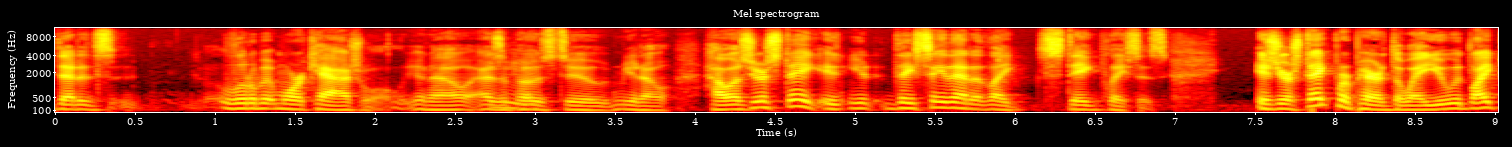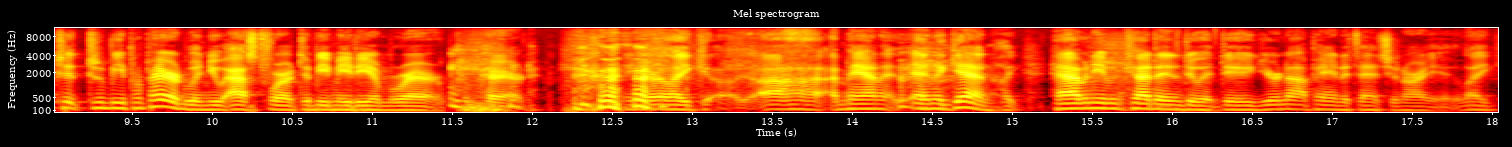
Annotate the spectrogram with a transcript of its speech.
that it's a little bit more casual, you know, as Mm-hmm. opposed to, you know, how is your steak? It- you- they say that at like steak places. Is your steak prepared the way you would like it to be prepared when you asked for it to be medium rare prepared? and you're like, uh, man, and again, like, haven't even cut into it, dude. You're not paying attention, are you? Like,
